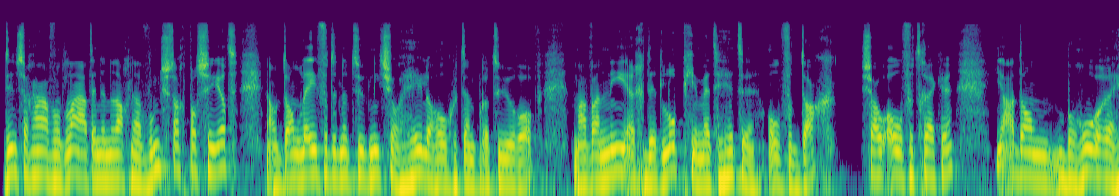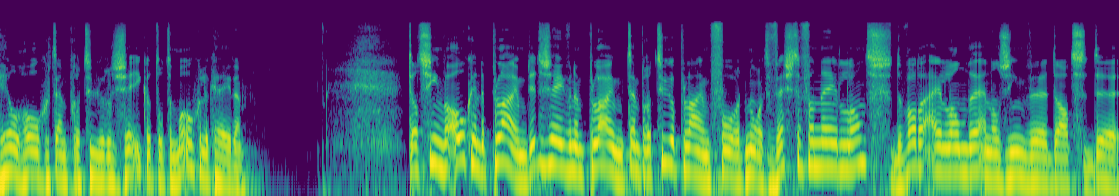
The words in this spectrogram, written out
dinsdagavond laat en in de nacht naar woensdag passeert. Nou, dan levert het natuurlijk niet zo hele hoge temperaturen op. Maar wanneer dit lopje met hitte overdag zou overtrekken, ja, dan behoren heel hoge temperaturen zeker tot de mogelijkheden. Dat zien we ook in de pluim. Dit is even een pluim, temperatuurpluim voor het noordwesten van Nederland. De Waddeneilanden. En dan zien we dat de,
